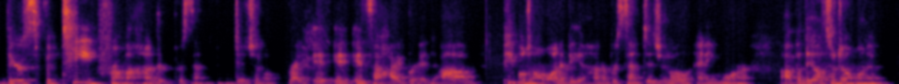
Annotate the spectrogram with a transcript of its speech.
there's fatigue from 100% digital, right? Yes. It, it, it's a hybrid. Um, people don't want to be 100% digital anymore, uh, but they also don't want to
